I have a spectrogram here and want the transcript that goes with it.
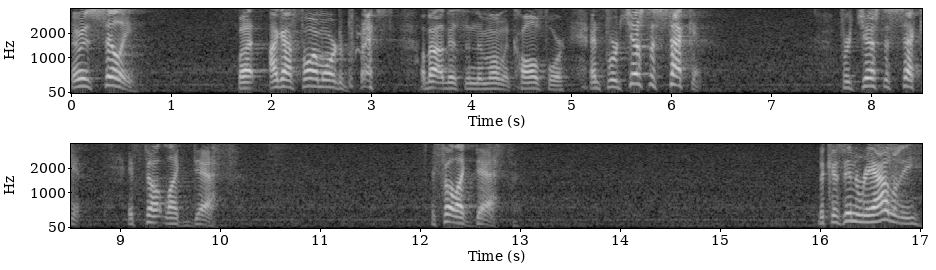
It was silly. But I got far more depressed about this than the moment called for. And for just a second, for just a second, it felt like death. It felt like death. Because in reality,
